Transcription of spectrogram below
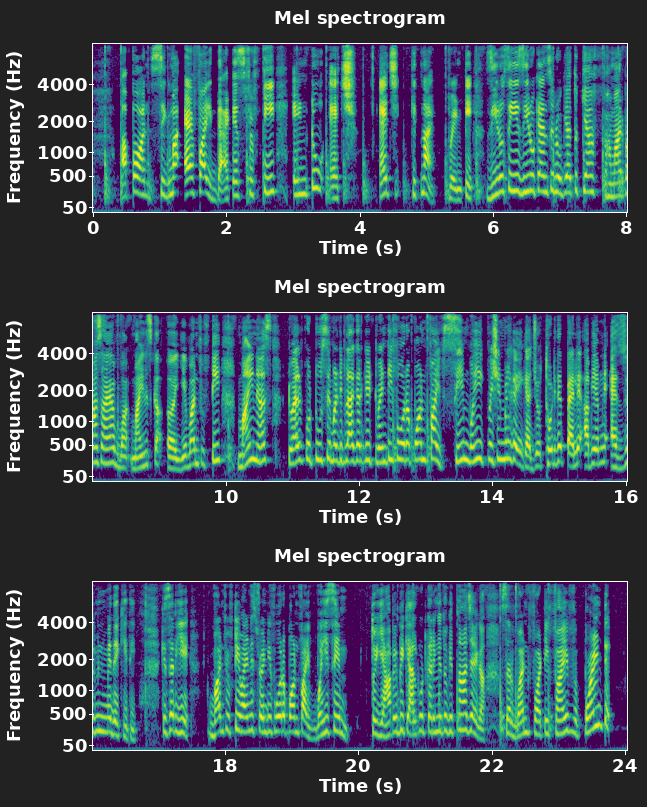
upon sigma f i that is 50 into h h कितना है? 20 ज़ीरो से ये ज़ीरो कैंसिल हो गया तो क्या हमारे पास आया माइनस का ये 150 माइनस 12 को 2 से मल्टीप्लाई करके 24 फोर अपॉन फाइव सेम वही इक्वेशन मिल गई क्या, जो थोड़ी देर पहले अभी हमने एज्यूमिन में देखी थी कि सर ये 150 fifty minus twenty four upon five वही सेम तो यहाँ पे भी कैलकुलेट करेंगे तो कितना आ जाएगा? सर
